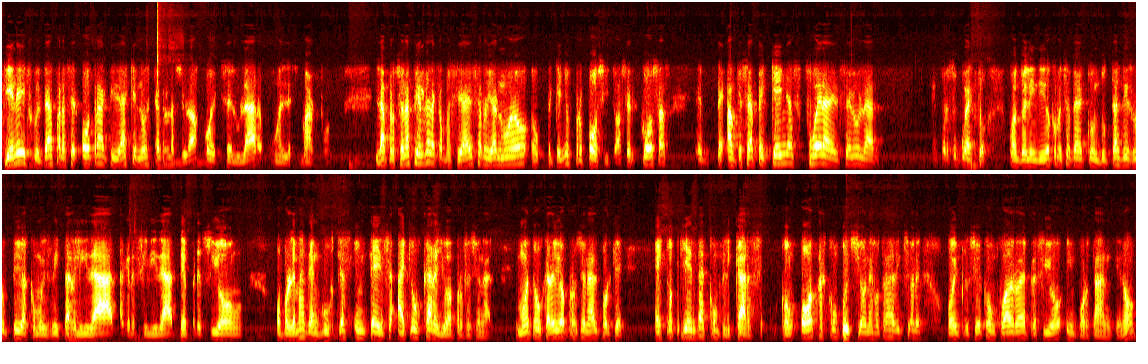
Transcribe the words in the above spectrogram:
Tiene dificultades para hacer otras actividades que no están relacionadas con el celular o el smartphone la persona pierde la capacidad de desarrollar nuevos o pequeños propósitos, hacer cosas, aunque sean pequeñas, fuera del celular. Por supuesto, cuando el individuo comienza a tener conductas disruptivas como irritabilidad, agresividad, depresión o problemas de angustias intensas, hay que buscar ayuda profesional. En momento de buscar ayuda profesional porque esto tiende a complicarse con otras compulsiones, otras adicciones o inclusive con un cuadro depresivo importante, ¿no?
